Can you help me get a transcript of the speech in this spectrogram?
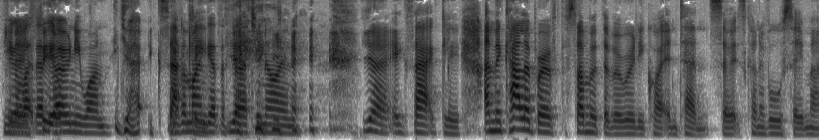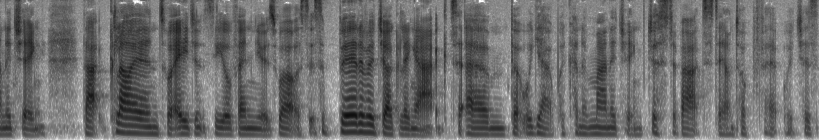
Feel know, like they're the only one. Yeah, exactly. Never mind get the other Yeah. 39. yeah, exactly. And the caliber of some of them are really quite intense. So it's kind of also managing that client or agency or venue as well. So it's a bit of a juggling act. Um, but well, yeah, we're kind of managing just about to stay on top of it, which is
